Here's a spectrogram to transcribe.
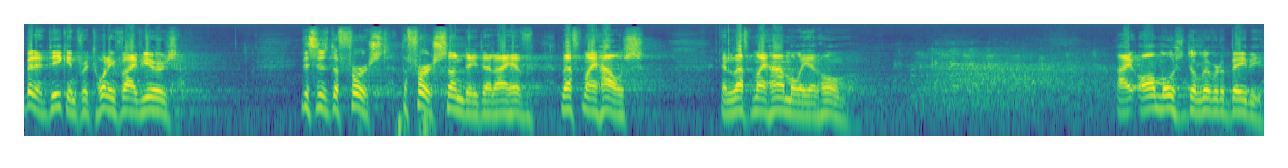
been a deacon for 25 years. This is the first, the first Sunday that I have left my house and left my homily at home. I almost delivered a baby.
